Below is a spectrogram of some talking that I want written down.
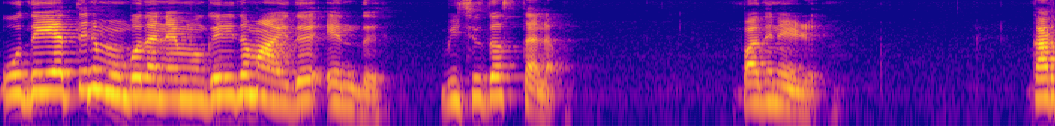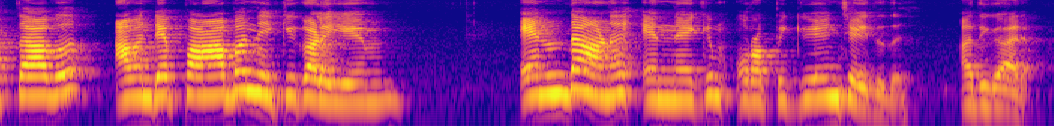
ഉദയത്തിന് മുമ്പ് തന്നെ മുഖരിതമായത് എന്ത്? വിശുദ്ധ സ്ഥലം. പതിനേഴ്. കർത്താവ് അവന്റെ പാപം നീക്കിക്കളയുകയും എന്താണ് എന്നേക്കും ഉറപ്പിക്കുകയും ചെയ്തത്? അധികാരം.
